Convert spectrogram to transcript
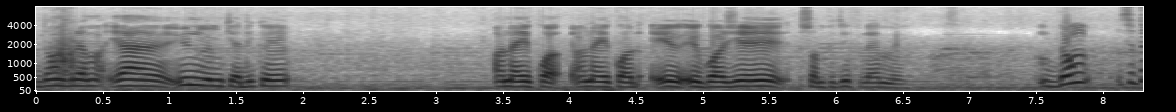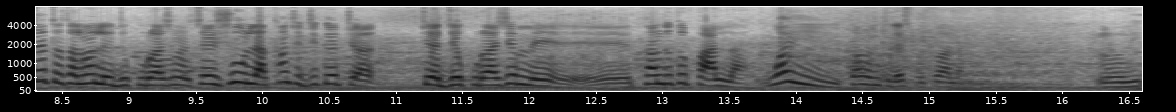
Donc vraiment, il y a une même qui a dit que on a, on a égorgé son petit frère. Donc, c'était totalement le découragement. Ce jour-là, quand tu dis que tu, as, tu es découragé, mais quand d'autres parlent là, oui, toi-même tu laisses pour toi là. oui.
